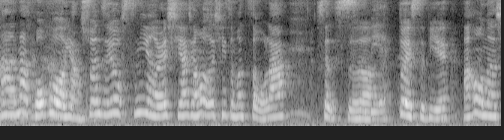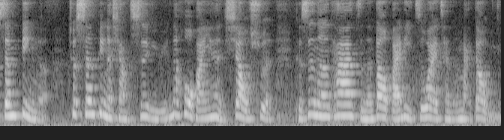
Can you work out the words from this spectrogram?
啊！那婆婆养孙子又思念儿媳啊，想说儿媳怎么走啦？死死了，对，死别，然后呢，生病了，就生病了，想吃鱼。那霍桓也很孝顺，可是呢，他只能到百里之外才能买到鱼。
